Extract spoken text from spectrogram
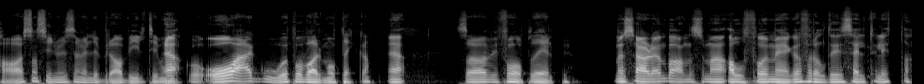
har sannsynligvis en veldig bra bil til Monaco, ja. og er gode på å varme opp dekka. Ja. Så vi får håpe det hjelper. Men så er det en bane som er alfa og omega i forhold til selvtillit. da.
